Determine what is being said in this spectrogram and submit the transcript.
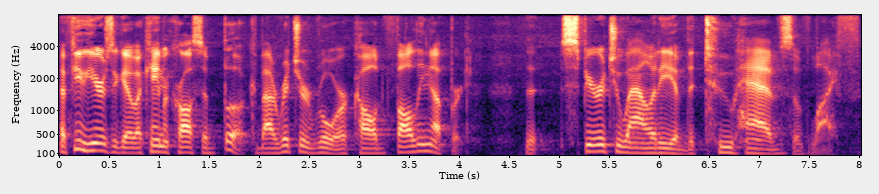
A few years ago, I came across a book by Richard Rohr called Falling Upward The Spirituality of the Two Halves of Life.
